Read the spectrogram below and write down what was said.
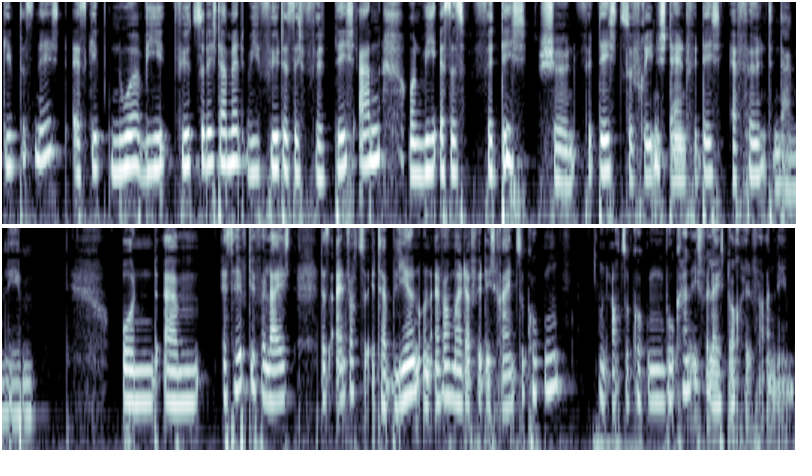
gibt es nicht. Es gibt nur, wie fühlst du dich damit? Wie fühlt es sich für dich an? Und wie ist es für dich schön, für dich zufriedenstellend, für dich erfüllend in deinem Leben? Und ähm, es hilft dir vielleicht, das einfach zu etablieren und einfach mal dafür dich reinzugucken und auch zu gucken, wo kann ich vielleicht doch Hilfe annehmen?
